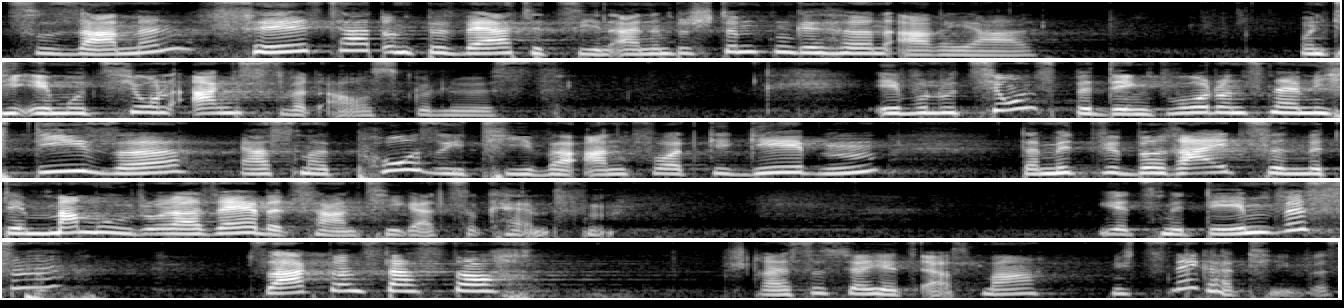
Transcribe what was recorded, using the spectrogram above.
zusammen, filtert und bewertet sie in einem bestimmten Gehirnareal. Und die Emotion Angst wird ausgelöst. Evolutionsbedingt wurde uns nämlich diese erstmal positive Antwort gegeben, damit wir bereit sind, mit dem Mammut oder Säbelzahntiger zu kämpfen. Jetzt mit dem Wissen sagt uns das doch, Stress ist ja jetzt erstmal nichts Negatives.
